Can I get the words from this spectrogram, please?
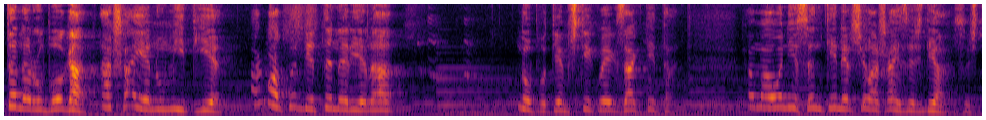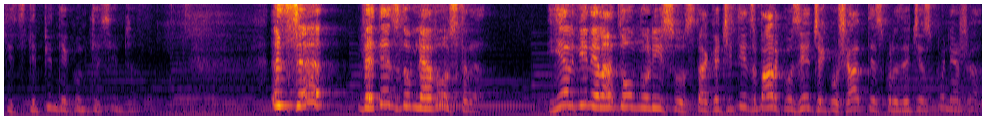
tânărul bogat, așa e numit el. Acum când de tânăr era, nu putem ști cu exactitate. Acum unii sunt tineri și la 60 de ani, să știți, depinde cum te simți. Însă, vedeți dumneavoastră, el vine la Domnul Isus. Dacă citiți Marcu 10 cu 17, spune așa,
